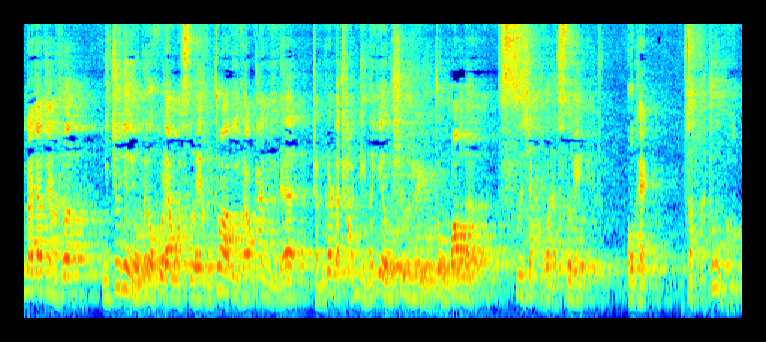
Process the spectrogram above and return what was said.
大家想说，你究竟有没有互联网思维？很重要的一条，看你的整个的产品和业务是不是有众包的思想或者思维。OK，怎么众包？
